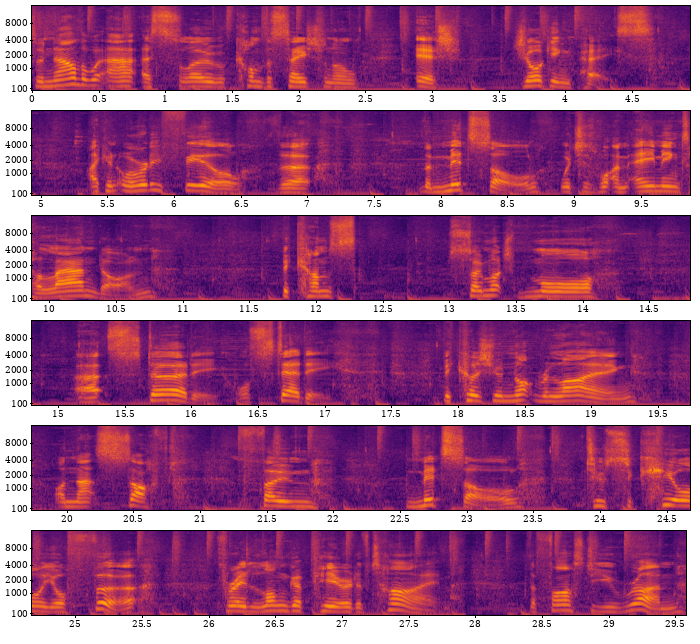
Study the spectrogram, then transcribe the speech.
So now that we're at a slow conversational-ish jogging pace, I can already feel that the midsole, which is what I'm aiming to land on, becomes so much more uh, sturdy or steady because you're not relying on that soft foam midsole to secure your foot for a longer period of time. The faster you run,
